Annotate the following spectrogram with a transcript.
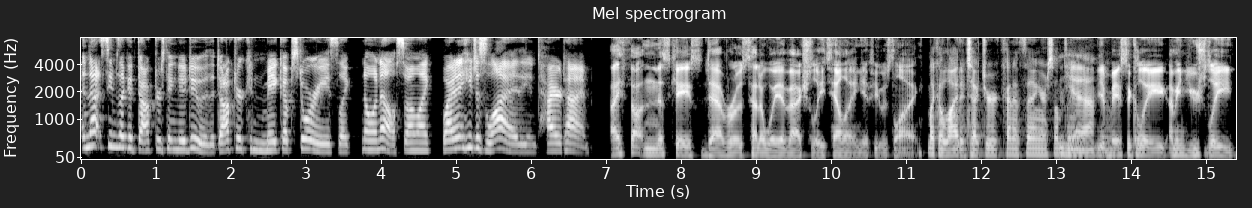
And that seems like a doctor thing to do. The doctor can make up stories like no one else. So I'm like, why didn't he just lie the entire time? I thought in this case, Davros had a way of actually telling if he was lying. Like a lie detector kind of thing or something. Yeah. Yeah, basically, I mean, usually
